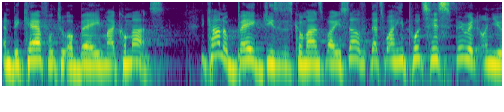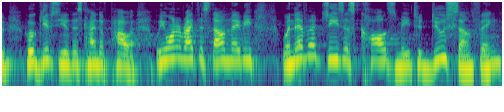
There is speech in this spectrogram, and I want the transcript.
and be careful to obey my commands. You can't obey Jesus' commands by yourself. That's why he puts his spirit on you, who gives you this kind of power. We want to write this down maybe. Whenever Jesus calls me to do something,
